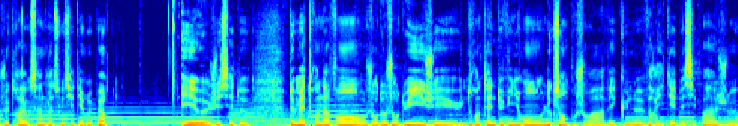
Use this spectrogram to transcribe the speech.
je, travaille au sein de la société Rupert. Et euh, j'essaie de, mettre en avant, au jour d'aujourd'hui, j'ai une trentaine de vignerons luxembourgeois avec une variété de cépages, euh,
